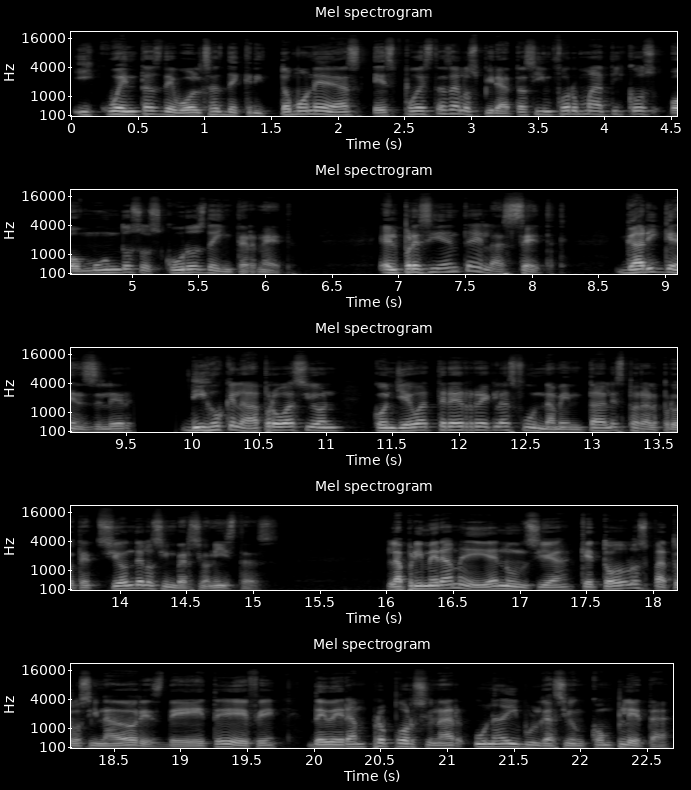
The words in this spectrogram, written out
y cuentas de bolsas de criptomonedas expuestas a los piratas informáticos o mundos oscuros de Internet. El presidente de la SEC, Gary Gensler, dijo que la aprobación conlleva tres reglas fundamentales para la protección de los inversionistas. La primera medida enuncia que todos los patrocinadores de ETF deberán proporcionar una divulgación completa,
